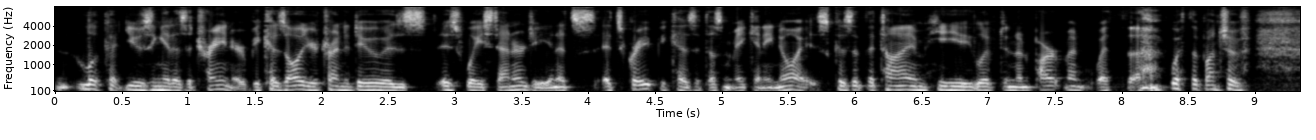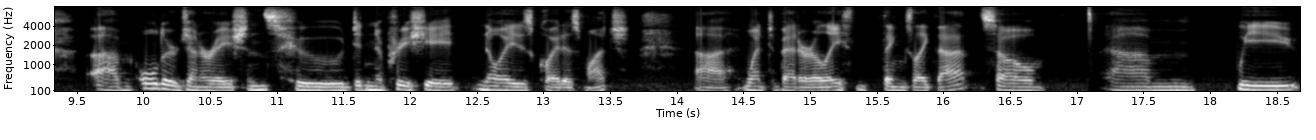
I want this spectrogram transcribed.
look at using it as a trainer? Because all you're trying to do is is waste energy, and it's it's great because it doesn't make any noise. Because at the time he lived in an apartment with uh, with a bunch of um, older generations who didn't appreciate noise quite as much, uh, went to bed early, things like that. So." Um, we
